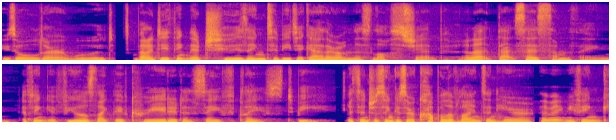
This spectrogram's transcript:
who's older would. But I do think they're choosing to be together on this lost ship, and that, that says something. I think it feels like they've created a safe place to be. It's interesting because there are a couple of lines in here that make me think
